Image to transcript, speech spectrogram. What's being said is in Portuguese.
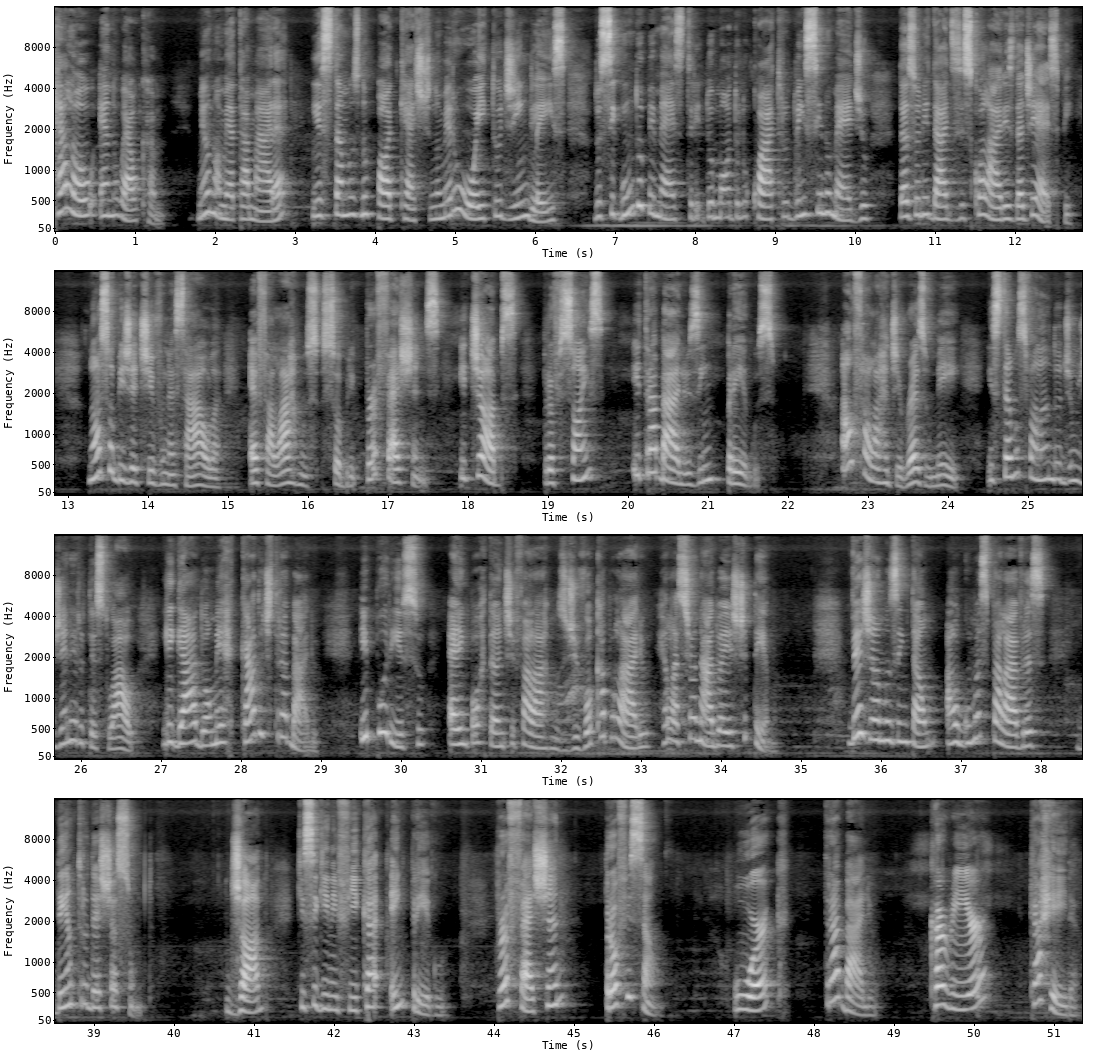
Hello and welcome. Meu nome é Tamara e estamos no podcast número 8 de inglês do segundo bimestre do módulo 4 do ensino médio das unidades escolares da DIESP. Nosso objetivo nessa aula é falarmos sobre professions e jobs, profissões e trabalhos e empregos. Ao falar de resume, estamos falando de um gênero textual ligado ao mercado de trabalho e por isso é importante falarmos de vocabulário relacionado a este tema. Vejamos então algumas palavras dentro deste assunto. Job, que significa emprego. Profession, profissão. Work, trabalho. Career, carreira.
